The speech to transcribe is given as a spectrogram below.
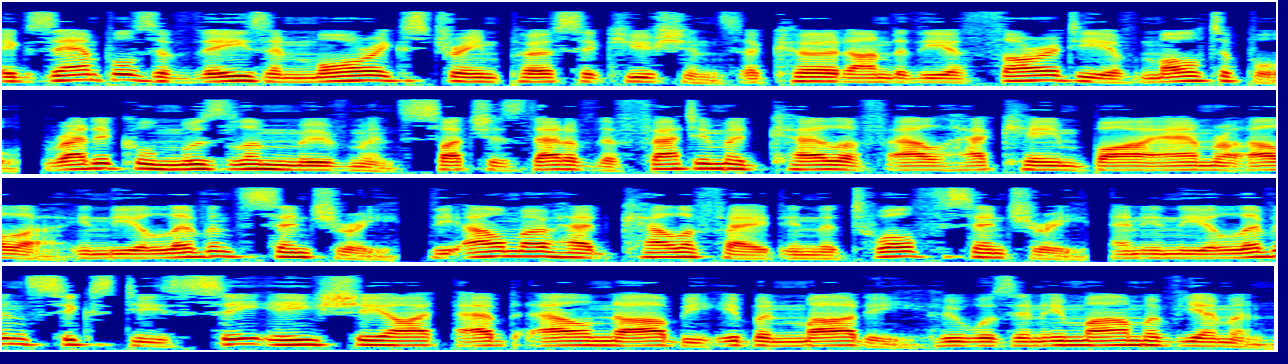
Examples of these and more extreme persecutions occurred under the authority of multiple, radical Muslim movements such as that of the Fatimid Caliph al-Hakim bi-Amr Allah in the 11th century, the Almohad Caliphate in the 12th century, and in the 1160s CE Shiite Abd al-Nabi ibn Mahdi who was an imam of Yemen.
